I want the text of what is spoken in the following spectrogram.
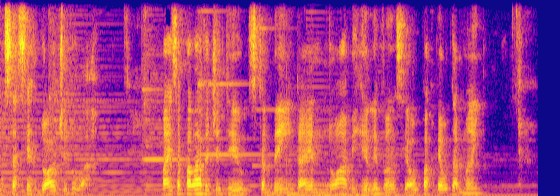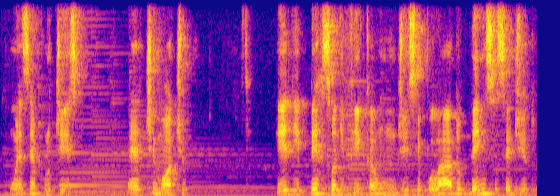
o sacerdote do lar. Mas a palavra de Deus também dá enorme relevância ao papel da mãe. Um exemplo disso é Timóteo, ele personifica um discipulado bem-sucedido.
